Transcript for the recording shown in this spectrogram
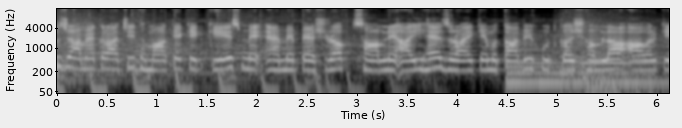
जामिया कराची धमाके के केस में अहम पेशरफ सामने आई है। जराये के मुताबिक खुदकश हमला, आवर के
